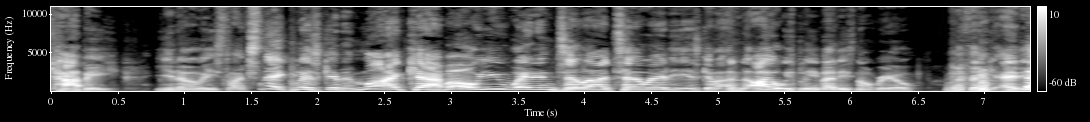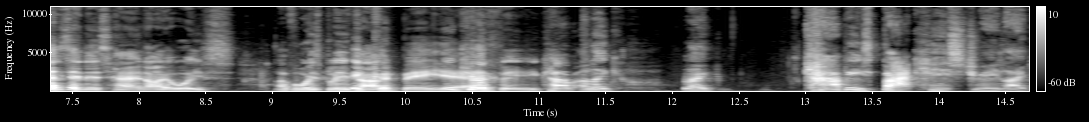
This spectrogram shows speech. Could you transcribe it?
Cabby, you know, he's like Snake Plissken in my cab. Oh, you wait until I tell Eddie it's going. And I always believe Eddie's not real. I think Eddie's in his head. I always, I've always believed that It that. could be, yeah. It could be. Cab, like, like. Cabby's back history, like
